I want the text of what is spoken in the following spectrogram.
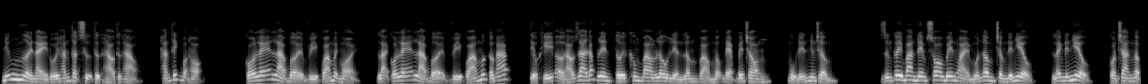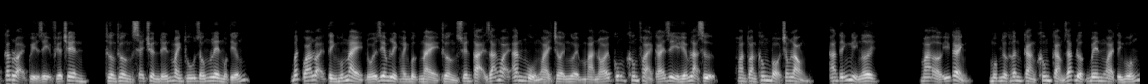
những người này đối hắn thật sự thực hảo thực hảo, hắn thích bọn họ. Có lẽ là bởi vì quá mệt mỏi, lại có lẽ là bởi vì quá mức ấm áp, tiểu khí ở áo da đắp lên tới không bao lâu liền lâm vào mộng đẹp bên trong, ngủ đến như trầm. Rừng cây ban đêm so bên ngoài muốn âm trầm đến nhiều, lạnh đến nhiều, còn tràn ngập các loại quỷ dị phía trên, thường thường sẽ truyền đến manh thú giống lên một tiếng. Bất quá loại tình huống này đối Diêm Lịch hành bực này thường xuyên tại giã ngoại ăn ngủ ngoài trời người mà nói cũng không phải cái gì hiếm lạ sự, hoàn toàn không bỏ trong lòng, an tĩnh nghỉ ngơi. Mà ở ý cảnh, một nhược hân càng không cảm giác được bên ngoài tình huống,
